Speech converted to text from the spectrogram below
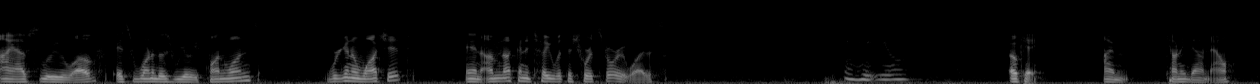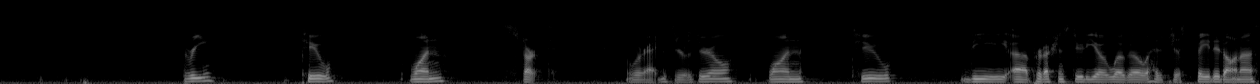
I absolutely love. It's one of those really fun ones. We're gonna watch it, and I'm not gonna tell you what the short story was. I hate you. Okay, I'm counting down now. Three, two, one, start. We're at zero, zero, one, two. The uh, production studio logo has just faded on us.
